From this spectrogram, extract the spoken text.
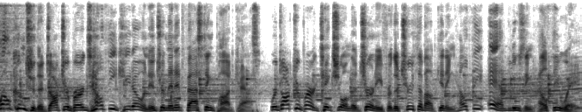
Welcome to the Dr. Berg's Healthy Keto and Intermittent Fasting Podcast, where Dr. Berg takes you on the journey for the truth about getting healthy and losing healthy weight.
